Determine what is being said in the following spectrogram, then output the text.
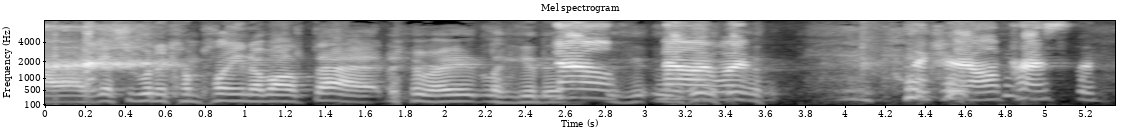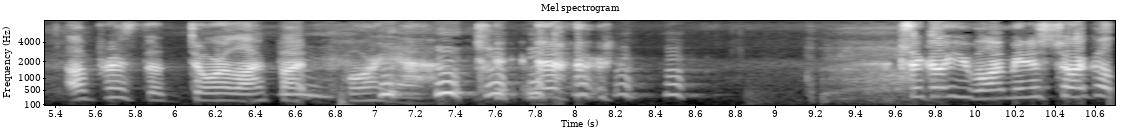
I, I guess you wouldn't complain about that, right? Like it, No, no, I wouldn't. Like here, I'll press the I'll press the door lock button for you. It's like, oh, you want me to struggle?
